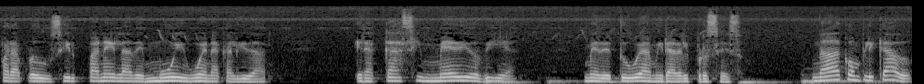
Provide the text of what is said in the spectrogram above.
para producir panela de muy buena calidad. Era casi mediodía. Me detuve a mirar el proceso. Nada complicado.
